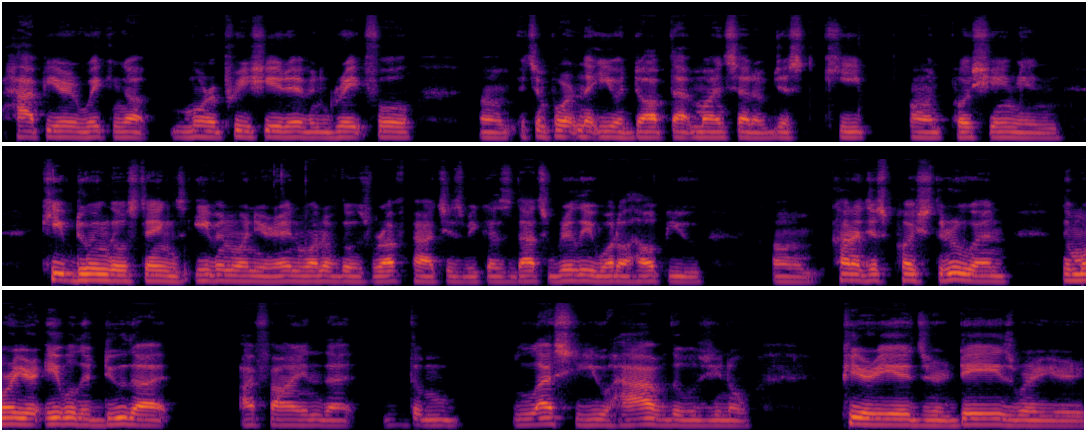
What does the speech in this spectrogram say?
happier, waking up more appreciative and grateful. Um, it's important that you adopt that mindset of just keep on pushing and keep doing those things even when you're in one of those rough patches because that's really what'll help you um, kind of just push through and the more you're able to do that i find that the less you have those you know periods or days where you're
